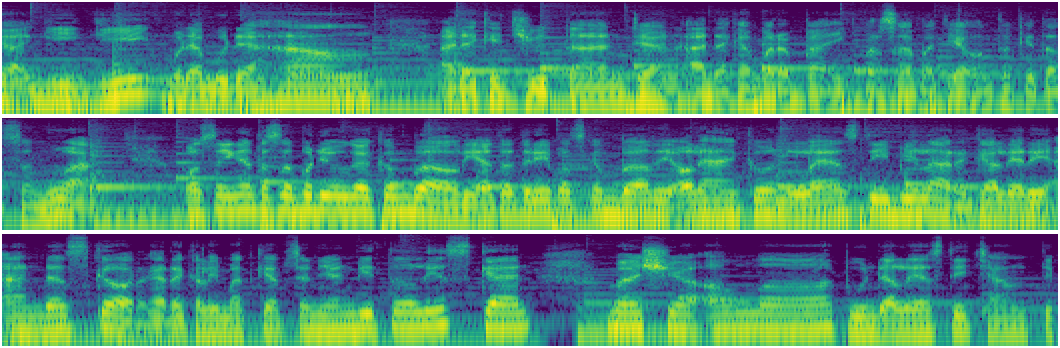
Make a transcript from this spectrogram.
Kak Gigi. Mudah-mudahan ada kejutan dan ada kabar baik persahabat ya untuk kita semua. Postingan tersebut diunggah kembali atau direpost kembali oleh akun Lesti Bilar. Galeri Underscore Ada kalimat caption yang dituliskan Masya Allah Bunda Lesti cantik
